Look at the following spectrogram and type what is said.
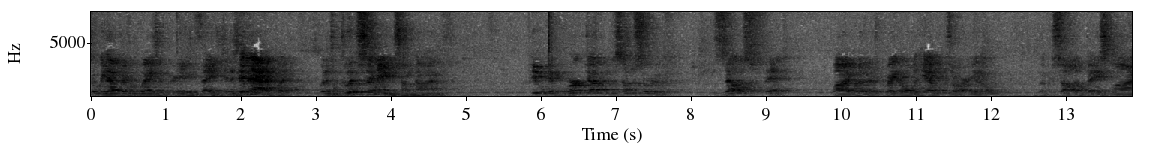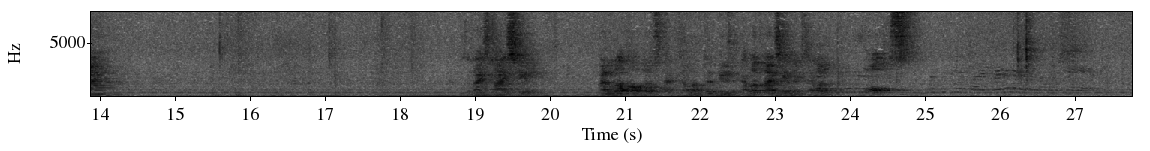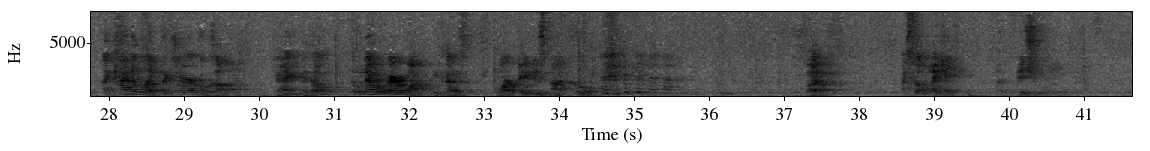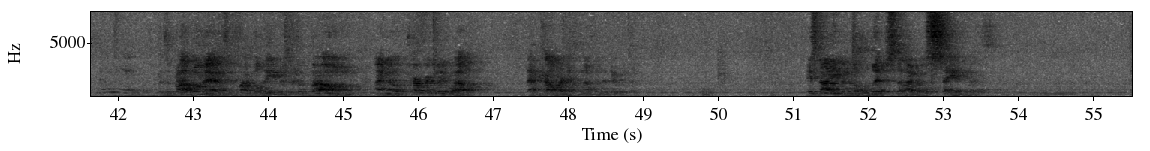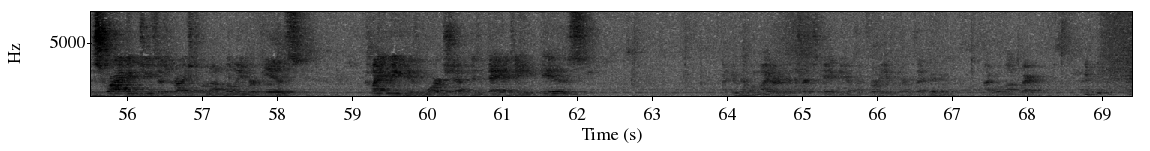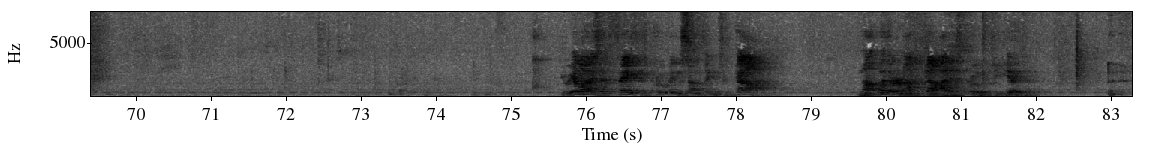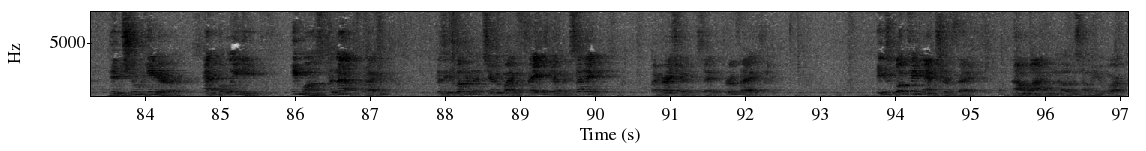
So we have different ways of creating faith. It is inadequate, but it's good singing sometimes. People get worked up into some sort of zealous fit by whether it's great old hymns or, you know, a solid bass line. It's a nice high ceiling. I love all those things. I love good music. I love high ceilings. I love waltz. I kind of like the clerical color. Okay? I don't, I would never wear one because LARPing is not cool. but I still like it, but visually. But the problem is, if I believe it to the bone, I know perfectly well that color has nothing to do with it. It's not even the lips that I will say it with. Describing Jesus Christ to an unbeliever is. Claiming his lordship, his deity is something to God, not whether or not God has proved to you. Did you hear and believe? He wants to know, right? Because he's looking at you by faith you have been saved. By grace you have been saved. Through faith. He's looking at your faith. Now I know some of you are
